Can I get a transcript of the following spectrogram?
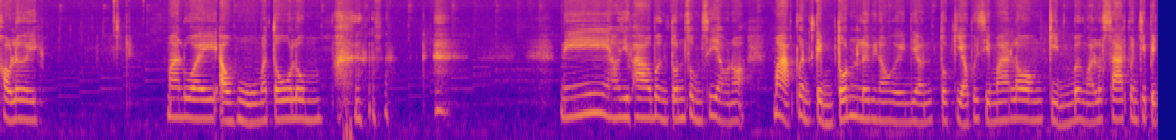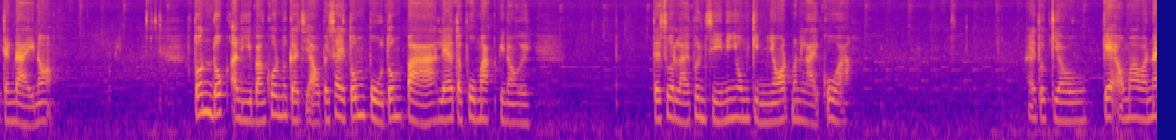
เขาเลย มารวยเอาหูมาโตลม นี่เฮาสิพาเบิ่งต้นสมเสี่ยวเนาะหมากเพิ่นเต็มต้นเลยพี่น้องเอ้ยเดี๋ยวตัวเกียวเพิ่นสิมาลองกินเบิ่งว่ารสชาติเพิ่นสิเป็นจังใดเนาะ ต้นดกอลีบางคนเพิ่นก็สิเอาไปใส่ต้มปูต้มปลาแล้วแต่ผู้มักพี่น้องเอ้ยแต่ส่วนหลายเพิ่นสินิยมกินยอดมันหลายกว่าให้ตัวเกียวแกะออกมาว่าใน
